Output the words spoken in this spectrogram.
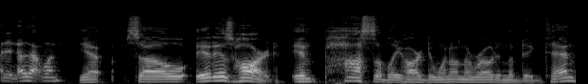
I didn't know that one. Yep. So it is hard, impossibly hard to win on the road in the Big Ten.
